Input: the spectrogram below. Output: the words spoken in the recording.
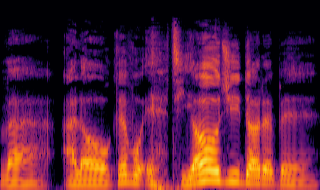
و علاقه و احتیاجی داره به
